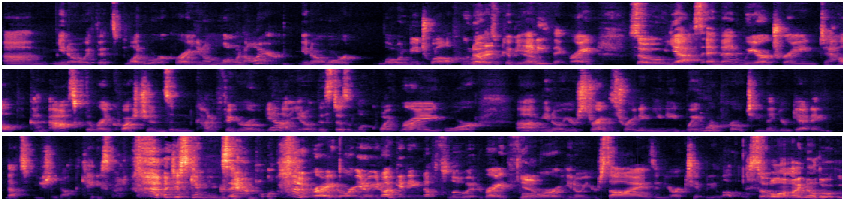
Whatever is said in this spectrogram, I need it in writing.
um, you know, if it's blood work, right? You know, I'm low in iron, you know, or low in B12. Who knows? Right, It could be yeah. anything, right? So yes, and then we are trained to help kind of ask the right questions and kind of figure out, yeah, you know, this doesn't look quite right, or um, you know, your strength training, you need way more protein than you're getting. That's usually not the case, but I just give you an example, right? Or you know, you're not getting enough fluid, right, for Yeah. you know your size and your activity level. So Well, I know the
